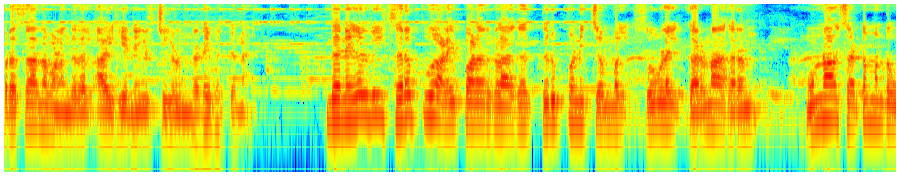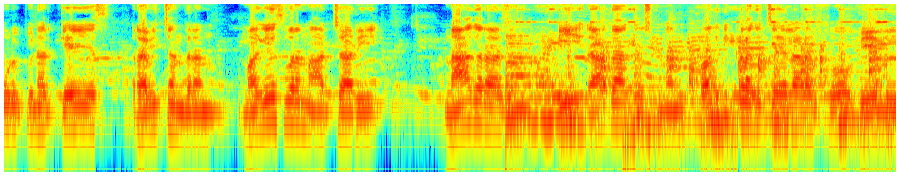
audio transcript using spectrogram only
பிரசாதம் வழங்குதல் ஆகிய நிகழ்ச்சிகளும் நடைபெற்றன. இந்த நிகழ்வில் சிறப்பு அழைப்பாளர்களாக திருப்பணி செம்மல் சூளை கருணாகரன் முன்னாள் சட்டமன்ற உறுப்பினர் K S Ravichandran Maheswaran Achari Nagarajan T. Radhakrishnan பகுதி கழக செயலாளர் சோ. வேலு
